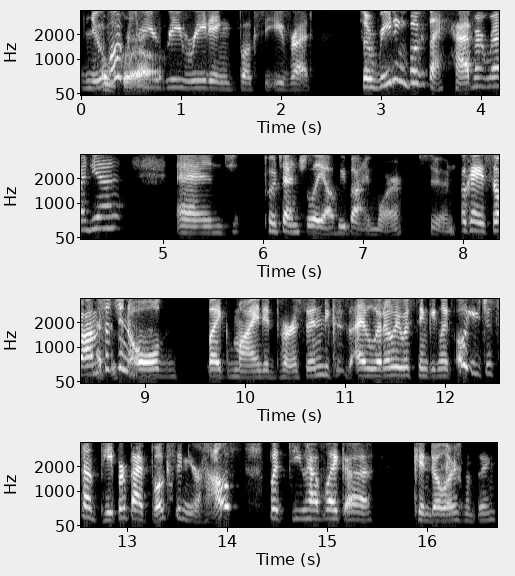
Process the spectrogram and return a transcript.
new Oh, books? Or are you girl. rereading books that you've read? So reading books I haven't read yet, and potentially I'll be buying more soon. Okay, so I'm such an point. old like minded person because I literally was thinking like, oh, you just have paperback books in your house, but do you have like a Kindle or something?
